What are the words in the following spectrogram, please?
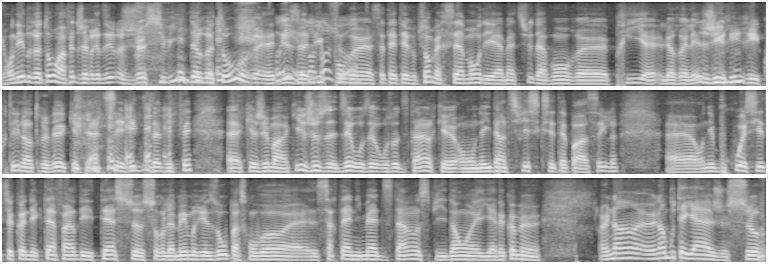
Et on est de retour. En fait, je devrais dire, je suis de retour. Euh, désolé pour euh, cette interruption. Merci à Maud et à Mathieu d'avoir euh, pris le relais. J'irai mm-hmm. réécouter l'entrevue avec Pierre Série que vous avez fait, que j'ai manqué. Juste dire aux, auditeurs qu'on a identifié ce qui s'était passé. Là. on est beaucoup essayé de se connecter à faire des tests sur le même réseau parce qu'on va certains animer à distance. Puis donc, il y avait comme un, un, embouteillage sur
